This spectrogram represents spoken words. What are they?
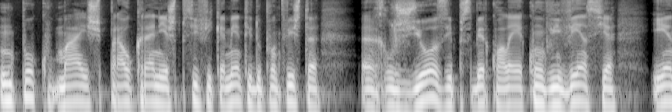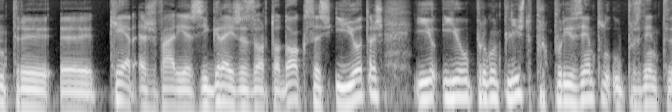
um, pouco mais para a Ucrânia especificamente e do ponto de vista uh, religioso e perceber qual é a convivência entre uh, quer as várias igrejas ortodoxas e outras. E, e eu pergunto-lhe isto porque, por exemplo, o presidente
